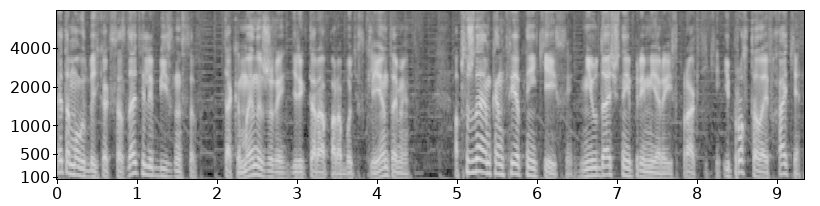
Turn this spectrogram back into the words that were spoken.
Это могут быть как создатели бизнесов, так и менеджеры, директора по работе с клиентами. Обсуждаем конкретные кейсы, неудачные примеры из практики и просто лайфхаки,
